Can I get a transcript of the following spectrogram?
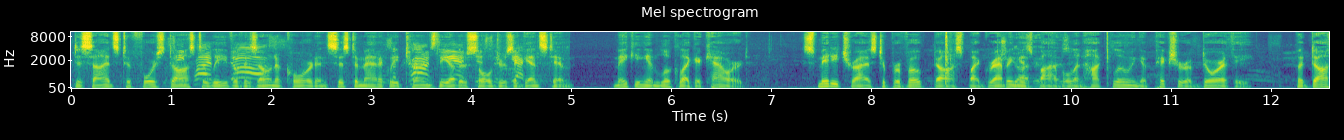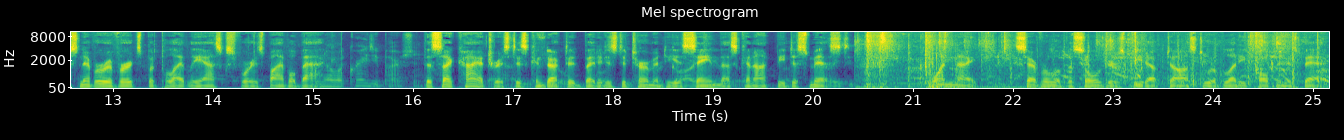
decides to force Doss to leave of his own accord and systematically turns the other soldiers against him, making him look like a coward. Smitty tries to provoke Doss by grabbing his Bible and hot gluing a picture of Dorothy, but Doss never reverts but politely asks for his Bible back. a crazy person. The psychiatrist is conducted but it is determined he is sane thus cannot be dismissed. One night, several of the soldiers beat up Doss to a bloody pulp in his bed.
